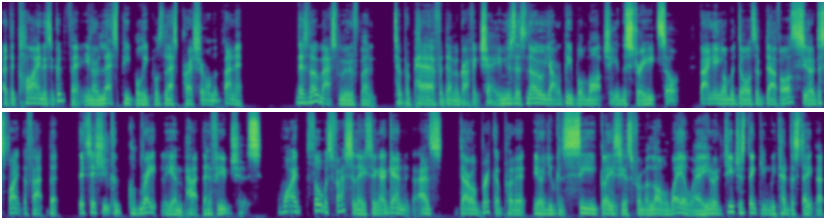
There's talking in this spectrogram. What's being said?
a decline is a good thing. You know, less people equals less pressure on the planet. There's no mass movement to prepare for demographic change. There's no young people marching in the streets or banging on the doors of Davos, you know, despite the fact that this issue could greatly impact their futures. What I thought was fascinating, again, as Darrell Bricker put it, you know, you can see glaciers from a long way away. You know, in futures thinking, we tend to state that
